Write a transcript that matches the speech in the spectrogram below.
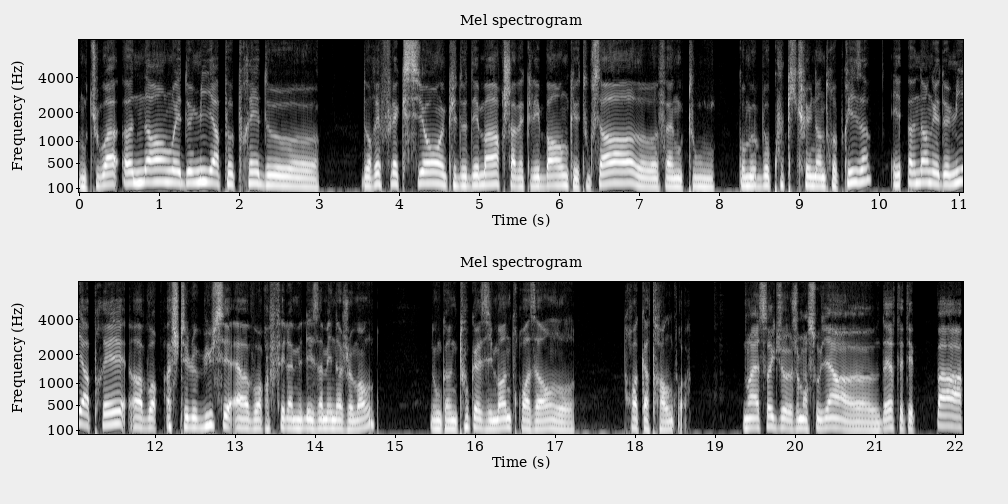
Donc tu vois, un an et demi à peu près de, réflexion et puis de démarche avec les banques et tout ça, euh, enfin tout comme beaucoup qui créent une entreprise. Et un an et demi après avoir acheté le bus et avoir fait les aménagements. Donc en tout quasiment trois ans, euh, trois, quatre ans quoi. Ouais, c'est vrai que je, m'en souviens. euh, D'ailleurs, t'étais pas.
